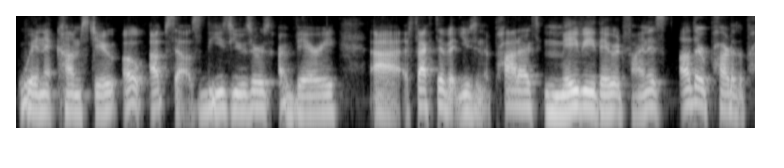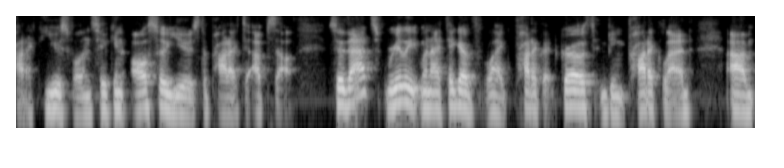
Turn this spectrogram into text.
when it comes to oh upsells. These users are very uh, effective at using the product. Maybe they would find this other part of the product useful. And so you can also use the product to upsell. So that's really when i think of like product led growth and being product led um,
